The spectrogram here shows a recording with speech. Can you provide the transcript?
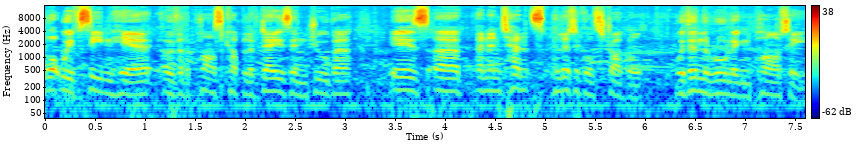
What we've seen here over the past couple of days in Juba is uh, an intense political struggle within the ruling party.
